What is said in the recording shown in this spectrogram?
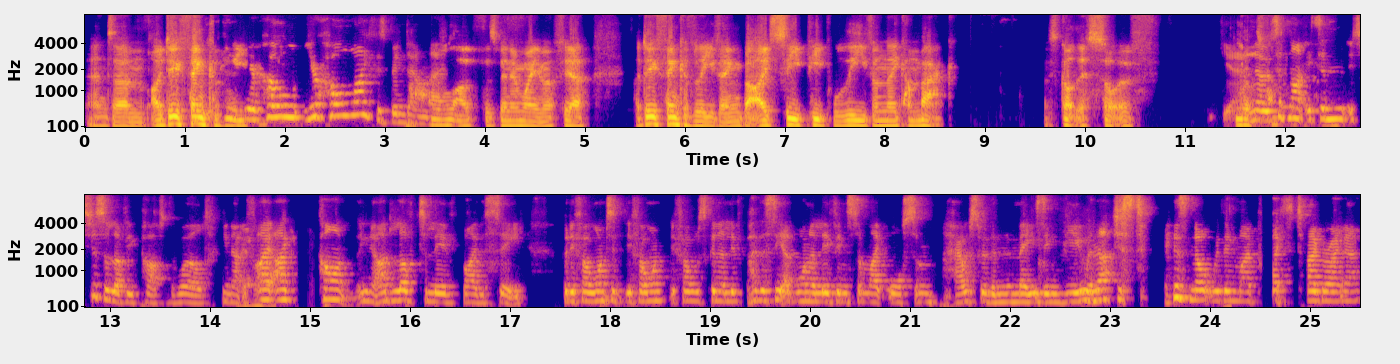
and um, I do think of leaving. your whole your whole life has been down My there. whole life has been in Weymouth. Yeah, I do think of leaving, but I see people leave and they come back. It's got this sort of Yeah, Yeah. no, it's a it's a it's just a lovely part of the world. You know, if I I can't, you know, I'd love to live by the sea, but if I wanted, if I want, if I was going to live by the sea, I'd want to live in some like awesome house with an amazing view, and that just is not within my price tag right now.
